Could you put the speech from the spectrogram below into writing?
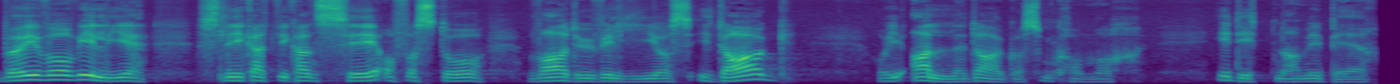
Bøy vår vilje, slik at vi kan se og forstå hva du vil gi oss i dag og i alle dager som kommer. I ditt navn vi ber.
